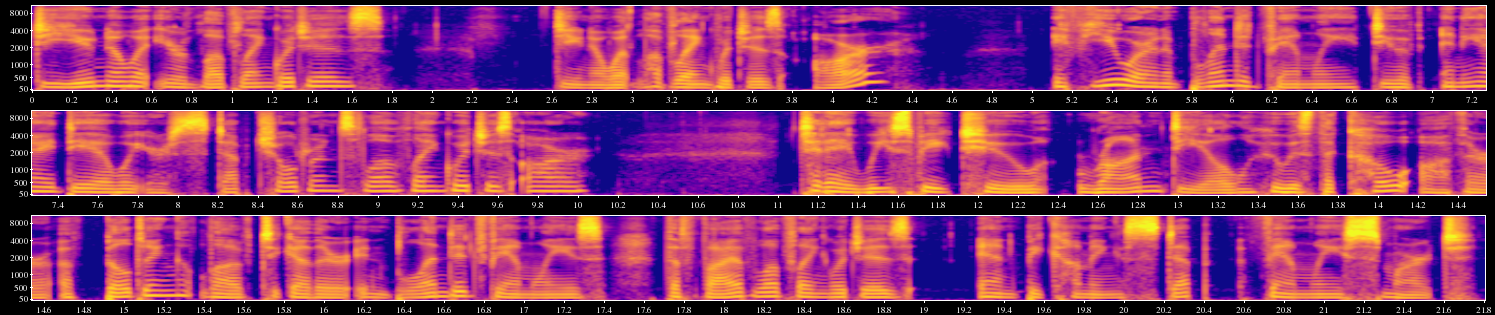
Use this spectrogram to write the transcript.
Do you know what your love language is? Do you know what love languages are? If you are in a blended family, do you have any idea what your stepchildren's love languages are? Today, we speak to Ron Deal, who is the co author of Building Love Together in Blended Families The Five Love Languages and Becoming Step Family Smart.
